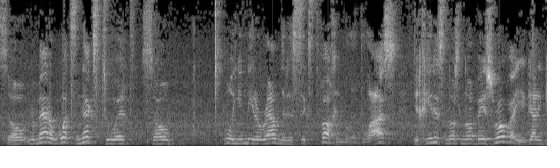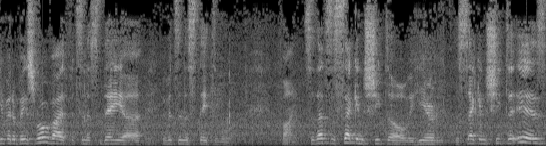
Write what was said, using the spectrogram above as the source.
So no matter what's next to it, so well, you need around it is six tefachim. The glass yichidis nos no base rova. You got to give it a base rova if it's in a state uh, if it's in a state tefillah. Fine. So that's the second shita over here. The second shita is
